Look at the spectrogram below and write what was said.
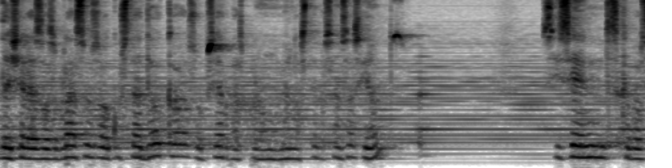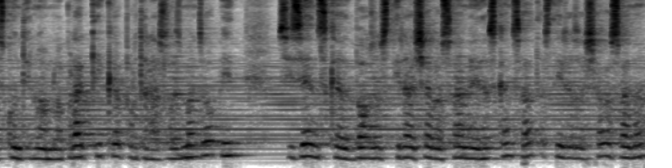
Deixaràs els braços al costat del cos, observes per un moment les teves sensacions. Si sents que vols continuar amb la pràctica, portaràs les mans al pit. Si sents que et vols estirar a Shavasana i descansar, t'estires a Shavasana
